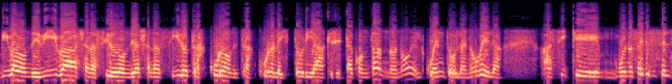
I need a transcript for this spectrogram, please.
viva donde viva, haya nacido donde haya nacido, transcurra donde transcurra la historia que se está contando, ¿no? El cuento o la novela. Así que Buenos Aires es el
